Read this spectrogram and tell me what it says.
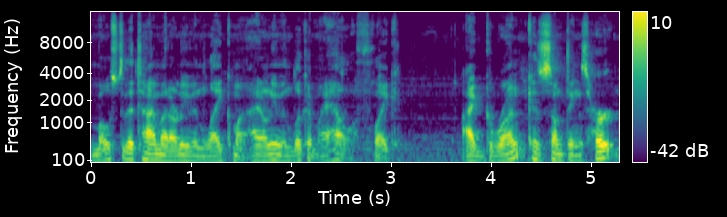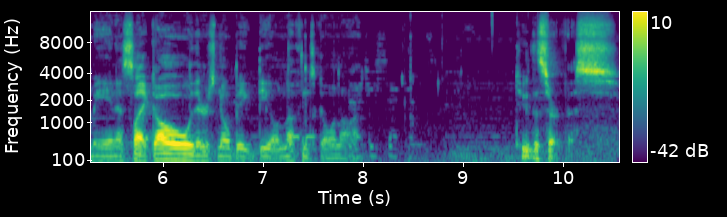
most of the time I don't even like my... I don't even look at my health. Like, I grunt because something's hurt me, and it's like, oh, there's no big deal. Nothing's going on. 30 seconds. To the surface.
